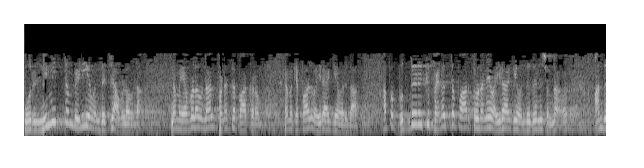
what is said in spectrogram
ஒரு நிமித்தம் வெளியே வந்துச்சு அவ்வளவுதான். நம்ம எவ்வளவு நாள் பணத்தை பாக்கிறோம் நமக்கு எப்பாவது வைராகியம் வருதா? அப்ப புத்தருக்கு பிணத்தை பார்த்த உடனே வைராகியம் வந்ததுன்னு சொன்னா அந்த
